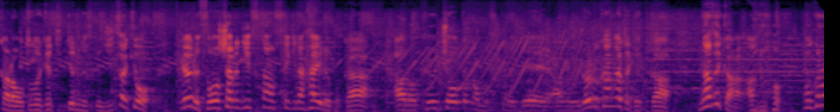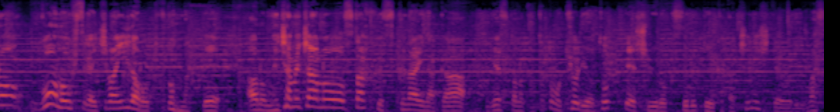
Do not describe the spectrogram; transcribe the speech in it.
からお届けって言ってるんですけど実は今日いわゆるソーシャルディスタンス的な配慮とかあの空調とかも含めてあのいろいろ考えた結果なぜかあの僕の GO のオフィスが一番いいだろうってことになってあのめちゃめちゃあのスタッフ少ない中ゲストの方とも距離を取って収録するという形形にしております、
